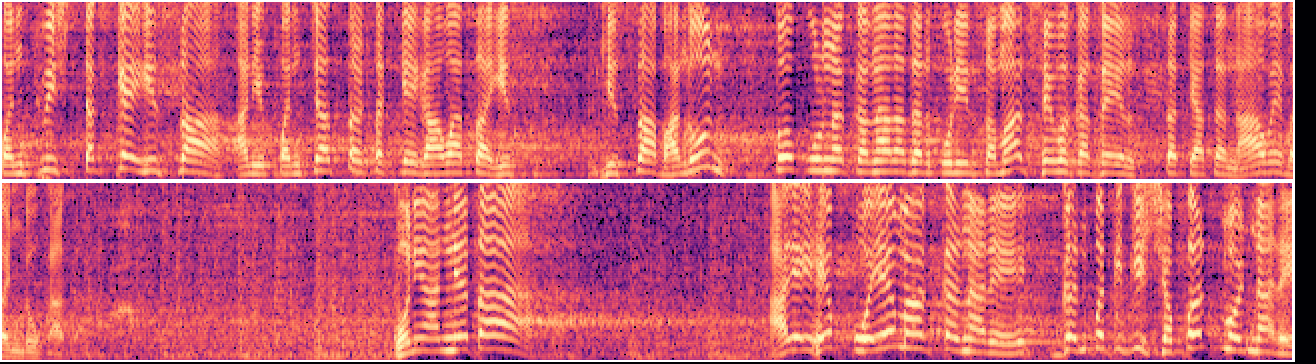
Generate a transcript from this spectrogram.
पंचवीस टक्के हिस्सा आणि पंच्याहत्तर टक्के गावाचा हिस् हिस्सा बांधून तो पूर्ण करणारा जर कोणी समाजसेवक असेल तर त्याचं नाव आहे बंडू काका. कोणी अन्यथा अरे हे पोयम करणारे गणपतीची शपथ मोडणारे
